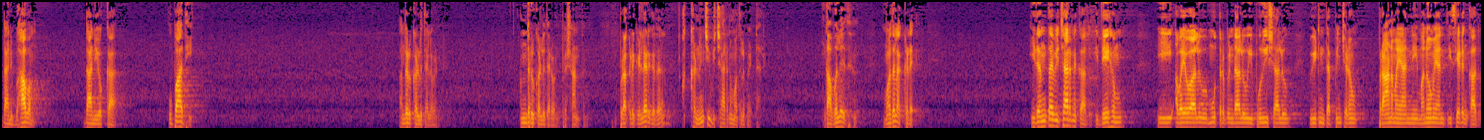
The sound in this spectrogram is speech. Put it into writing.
దాని భావం దాని యొక్క ఉపాధి. అందరూ కళ్ళు తెలవండి అందరూ కళ్ళు తెరవండి ప్రశాంతం ఇప్పుడు అక్కడికి వెళ్ళారు కదా అక్కడి నుంచి విచారణ మొదలు పెట్టాలి. ఇంకా అవ్వలేదు. మొదలు అక్కడే. ఇదంతా విచారణ కాదు. ఈ దేహం ఈ అవయవాలు మూత్రపిండాలు ఈ పురీషాలు వీటిని తప్పించడం ప్రాణమయాన్ని మనోమయాన్ని తీసేయడం కాదు.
